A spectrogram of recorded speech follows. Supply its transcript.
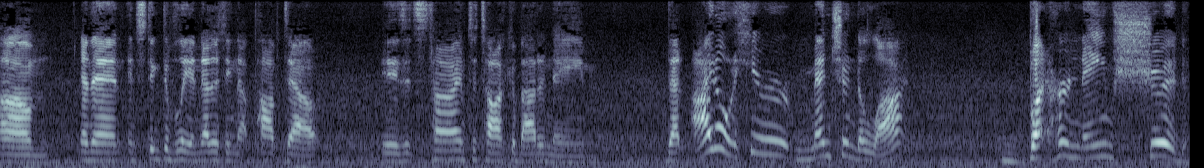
Um, and then instinctively, another thing that popped out is it's time to talk about a name that I don't hear mentioned a lot, but her name should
